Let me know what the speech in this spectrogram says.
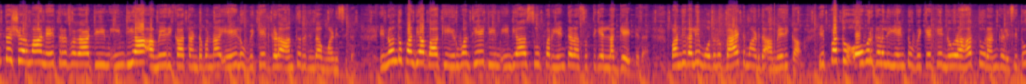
ರೋಹಿತ್ ಶರ್ಮಾ ನೇತೃತ್ವದ ಟೀಂ ಇಂಡಿಯಾ, ಅಮೆರಿಕ ತಂಡವನ್ನ ಏಳು ವಿಕೆಟ್ಗಳ ಅಂತರದಿಂದ ಮಣಿಸಿದೆ. ಇನ್ನೊಂದು ಪಂದ್ಯ ಬಾಕಿ ಇರುವಂತೆಯೇ ಟೀಂ ಇಂಡಿಯಾ ಸೂಪರ್ ಎಂಟರ ಸುತ್ತಿಗೆ ಲಗ್ಗೆ ಇಟ್ಟಿದೆ. ಪಂದ್ಯದಲ್ಲಿ ಮೊದಲು ಬ್ಯಾಟ್ ಮಾಡಿದ ಅಮೆರಿಕ ಇಪ್ಪತ್ತು ಓವರ್ಗಳಲ್ಲಿ ಎಂಟು ವಿಕೆಟ್ಗೆ ನೂರ ಹತ್ತು ರನ್ ಗಳಿಸಿತು.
